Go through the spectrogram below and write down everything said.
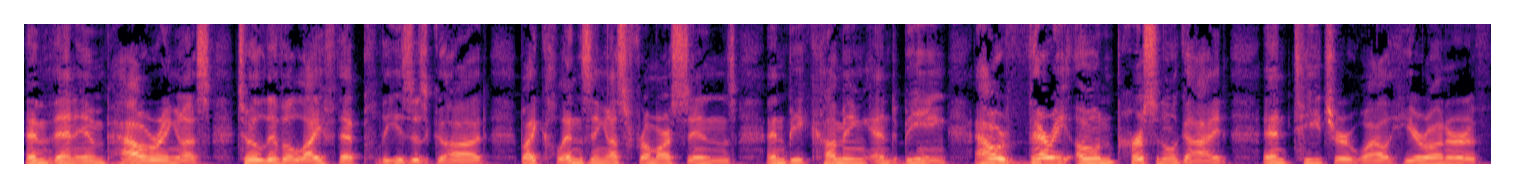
and then empowering us to live a life that pleases God by cleansing us from our sins and becoming and being our very own personal guide and teacher while here on earth.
